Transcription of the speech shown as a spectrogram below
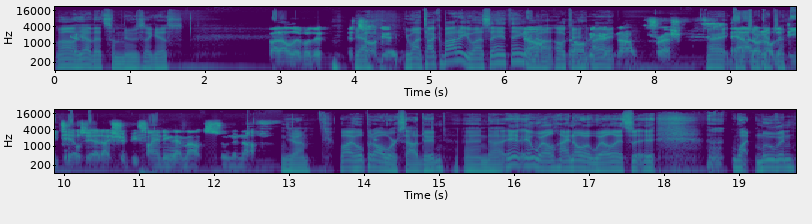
Well, yeah, that's some news, I guess. But I'll live with it. It's Yeah. all good. You want to talk about it? You want to say anything? No, no? Okay. no, All right. no, fresh. All right. And I don't know the details yet. I should be finding them out soon enough. Yeah. Well, I hope it all works out, dude. And uh, it, it will. I know it will. It's it, what moving,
